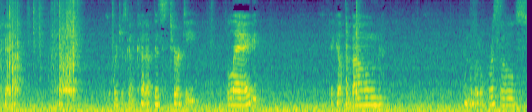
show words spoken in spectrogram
Okay. So we're just to cut up this turkey leg. Take out the bone and the little gristles.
